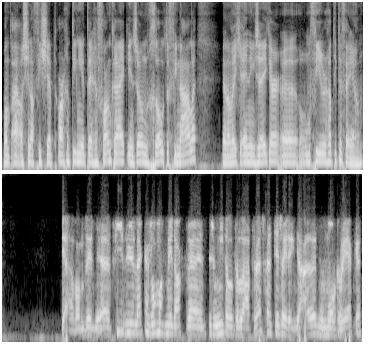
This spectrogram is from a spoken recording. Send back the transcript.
Want als je een affiche hebt Argentinië tegen Frankrijk in zo'n grote finale. Ja, dan weet je één ding zeker. om vier uur gaat die tv aan. Ja, want uh, vier uur lekker zondagmiddag. Uh, het is ook niet dat het een late wedstrijd is. Dat je denkt, ja, ik moet morgen werken.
